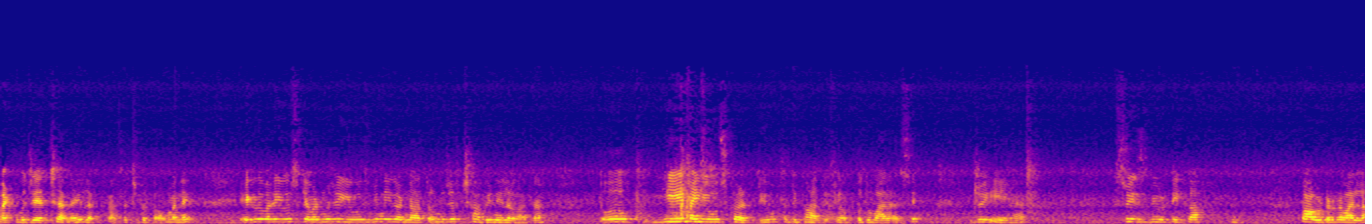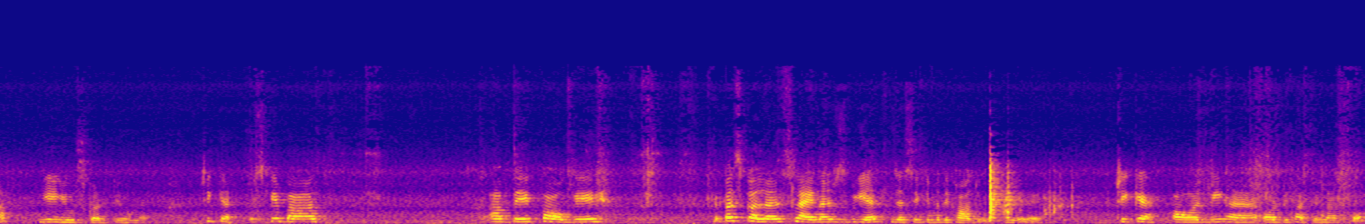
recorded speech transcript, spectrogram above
बट मुझे अच्छा नहीं लगता, सच बताऊँ मैंने। एक दो बार यूज़ किया बट मुझे यूज़ भी नहीं करना आता और मुझे अच्छा भी नहीं लगा था। तो ये मैं यूज़ करती हूँ दिखा देती हूँ आपको दोबारा से, जो ये है। स्विस ब्यूटी का पाउडर वाला, ये यूज़ करती हूँ मैं। ठीक है, उसके बाद आप देख पाओगे, मेरे पास कलर्स लाइनर्स भी है, जैसे कि मैं दिखा दूँ, ये रहे। ठीक है, और भी है, और दिखाती हूँ मैं आपको।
